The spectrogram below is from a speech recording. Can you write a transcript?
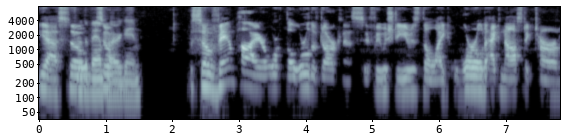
Yeah, so for the vampire so, game. So vampire or the world of darkness, if we wish to use the like world agnostic term.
